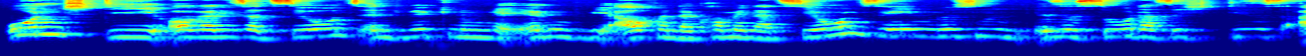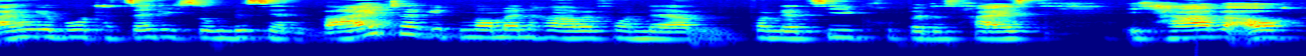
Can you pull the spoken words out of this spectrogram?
und die Organisationsentwicklung irgendwie auch in der Kombination sehen müssen, ist es so, dass ich dieses Angebot tatsächlich so ein bisschen weitergenommen habe von der, von der Zielgruppe. Das heißt, ich habe auch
